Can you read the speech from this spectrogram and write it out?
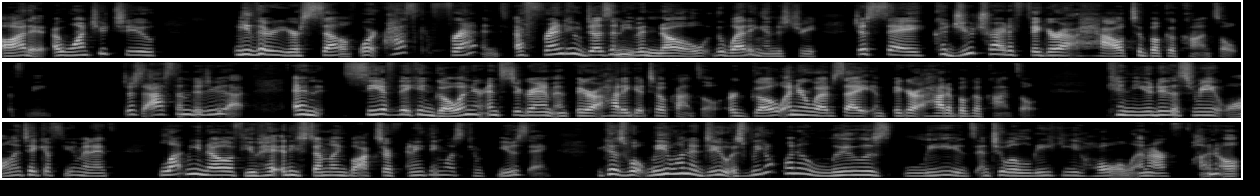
audit. I want you to either yourself or ask a friend, a friend who doesn't even know the wedding industry. Just say, could you try to figure out how to book a consult with me? Just ask them to do that and see if they can go on your Instagram and figure out how to get to a consult or go on your website and figure out how to book a consult. Can you do this for me? It will only take a few minutes. Let me know if you hit any stumbling blocks or if anything was confusing. Because what we want to do is we don't want to lose leads into a leaky hole in our funnel.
